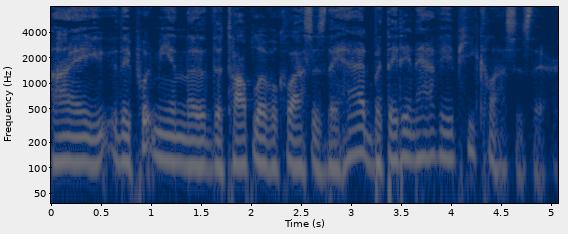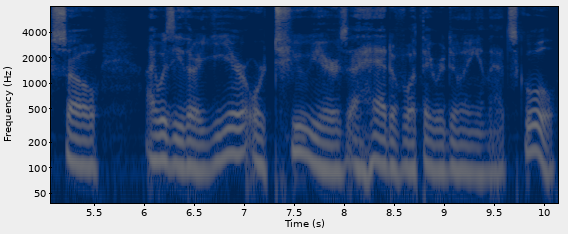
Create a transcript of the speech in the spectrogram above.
I they put me in the the top level classes they had, but they didn't have AP classes there, so I was either a year or two years ahead of what they were doing in that school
